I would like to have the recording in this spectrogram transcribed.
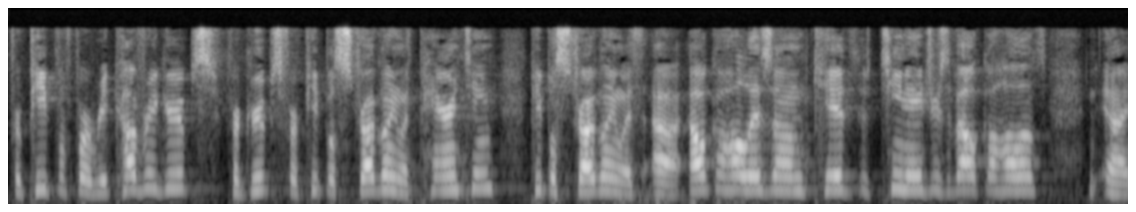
for people for recovery groups, for groups for people struggling with parenting, people struggling with uh, alcoholism, kids, teenagers of alcoholics, uh,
